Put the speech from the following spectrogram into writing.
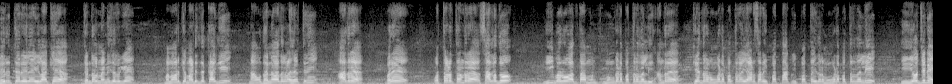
ನೈಋತ್ಯ ರೈಲ್ವೆ ಇಲಾಖೆಯ ಜನರಲ್ ಮ್ಯಾನೇಜರ್ಗೆ ಮನವರಿಕೆ ಮಾಡಿದ್ದಕ್ಕಾಗಿ ನಾವು ಧನ್ಯವಾದಗಳು ಹೇಳ್ತೀನಿ. ಆದರೆ ಬರೀ ಒತ್ತಡ ತಂದ್ರೆ ಸಾಲದು. ಈ ಬರುವಂಥ ಮುಂಗಡ ಪತ್ರದಲ್ಲಿ, ಅಂದರೆ ಕೇಂದ್ರ ಮುಂಗಡ ಪತ್ರ ಎರಡು ಸಾವಿರದ ಇಪ್ಪತ್ನಾಲ್ಕು, ಇಪ್ಪತ್ತೈದರ ಮುಂಗಡ ಪತ್ರದಲ್ಲಿ ಈ ಯೋಜನೆ,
